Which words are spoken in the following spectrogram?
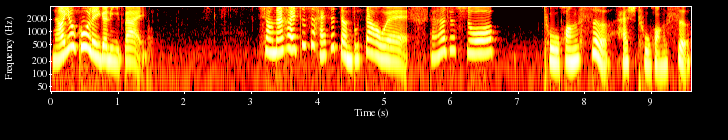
然后又过了一个礼拜，小男孩就是还是等不到哎、欸，然后他就说：“土黄色还是土黄色。”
